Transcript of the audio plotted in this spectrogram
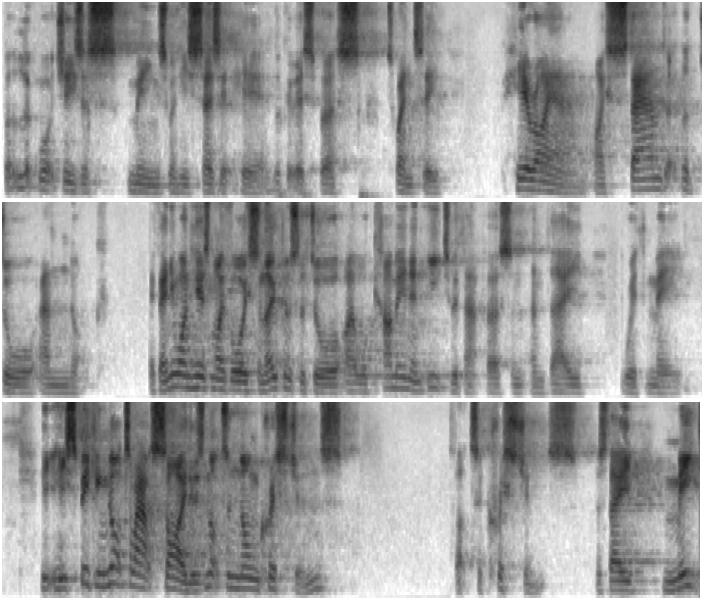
But look what Jesus means when he says it here. Look at this, verse 20. Here I am. I stand at the door and knock. If anyone hears my voice and opens the door, I will come in and eat with that person and they with me. he's speaking not to outsiders, not to non Christians, but to Christians. As they meet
